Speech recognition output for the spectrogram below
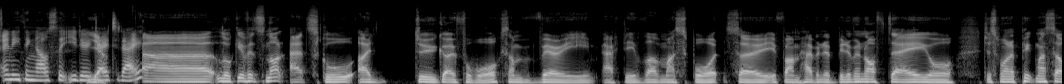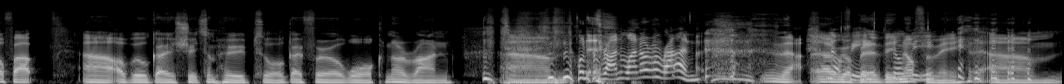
Anything else that you do day to day? Uh, look, if it's not at school, I do go for walks. I'm very active, love my sport. So if I'm having a bit of an off day or just want to pick myself up, uh, I will go shoot some hoops or go for a walk, not a run. Um, Not a run, why not a run? nah, Not I've got better not not for for me. Um,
